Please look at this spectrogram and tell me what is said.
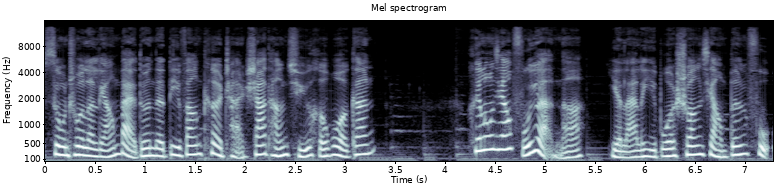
送出了两百吨的地方特产砂糖橘和沃柑。黑龙江抚远呢，也来了一波双向奔赴，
